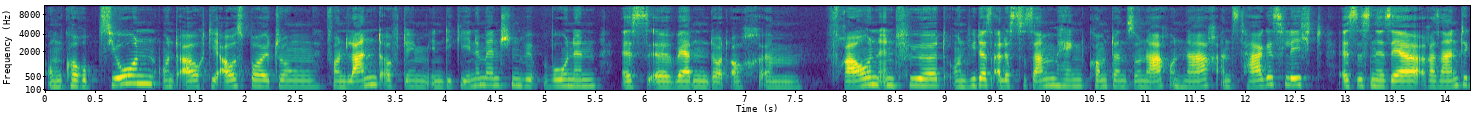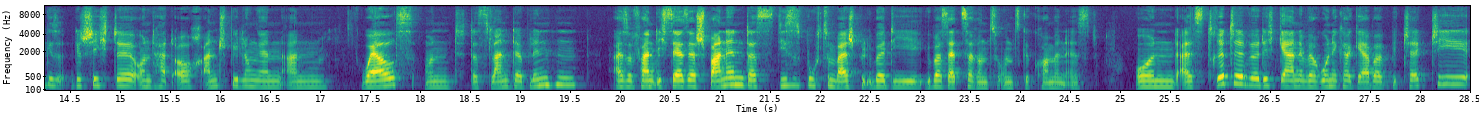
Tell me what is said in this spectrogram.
um Korruption und auch die Ausbeutung von Land, auf dem indigene Menschen wohnen. Es äh, werden dort auch ähm, Frauen entführt und wie das alles zusammenhängt, kommt dann so nach und nach ans Tageslicht. Es ist eine sehr rasante Geschichte und hat auch Anspielungen an Wells und das Land der Blinden also fand ich sehr, sehr spannend, dass dieses Buch zum Beispiel über die Übersetzerin zu uns gekommen ist. Und als dritte würde ich gerne Veronika Gerber-Bicecci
